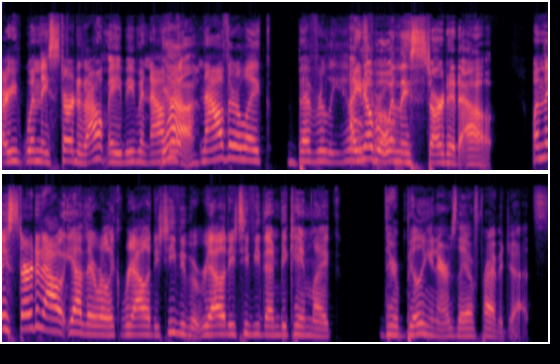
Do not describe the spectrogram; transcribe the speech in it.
are when they started out maybe, but now Yeah. they're now they're like Beverly Hills. I know, but when girls. they started out, when they started out, yeah, they were like reality TV, but reality TV then became like they're billionaires. They have private jets.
